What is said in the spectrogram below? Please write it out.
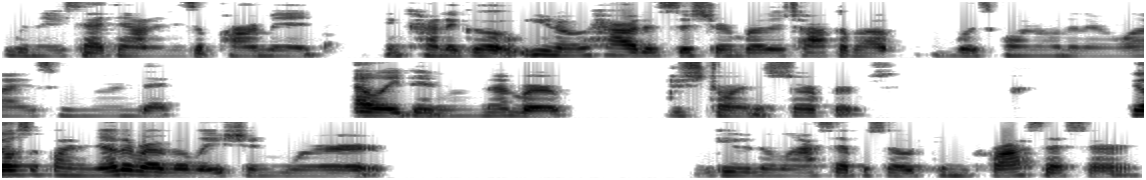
when they sat down in his apartment and kind of go, you know, how does sister and brother talk about what's going on in their lives? We learned that Ellie didn't remember destroying the servers. We also find another revelation where, given the last episode, Hidden Processor,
